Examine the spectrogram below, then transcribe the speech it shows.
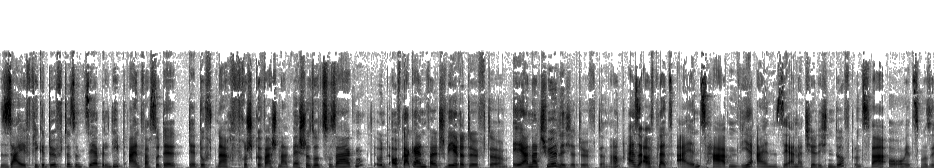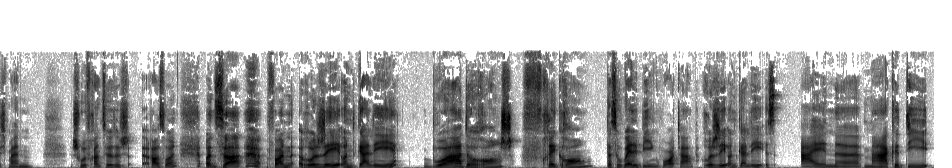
seifige Düfte sind sehr beliebt. Einfach so der, der Duft nach frisch gewaschener Wäsche sozusagen. Und auf gar keinen Fall schwere Düfte. Eher natürliche Düfte. Ne? Also auf Platz 1 haben wir einen sehr natürlichen Duft. Und zwar, oh, oh jetzt muss ich meinen Schulfranzösisch rausholen. Und zwar von Roger und Gallet. Bois d'Orange Fragrant das Wellbeing Water. Roger und Gallet ist eine Marke, die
